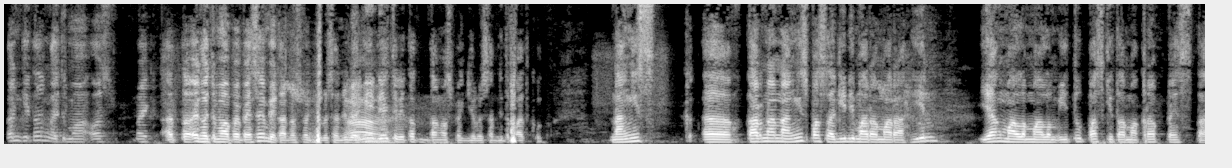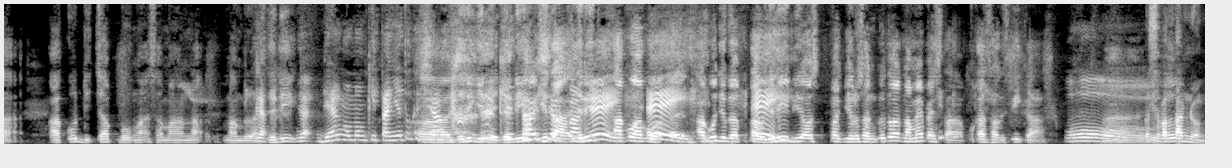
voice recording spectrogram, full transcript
kan kita nggak cuma ospek atau eh nggak cuma PPSMB kan ospek jurusan juga. Ini Ah. dia cerita tentang ospek jurusan di tempatku. Nangis eh, karena nangis pas lagi dimarah-marahin yang malam-malam itu pas kita makrab pesta. Aku dicap bunga sama anak 16. Nggak, jadi nggak, dia ngomong kitanya tuh ke Eh, siapa? jadi gini, jadi Kita kita, siapa? jadi Hey, aku aku hey. eh, aku juga tahu. Hey. Jadi di ospek jurusanku tuh namanya pesta, pekan statistika. Oh. Nah, Sepekan dong.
